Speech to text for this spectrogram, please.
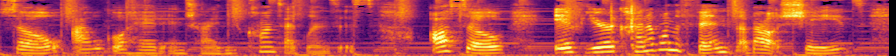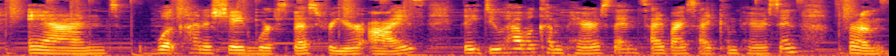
So I will go ahead and try these contact lenses. Also, if you're kind of on the fence about shades and what kind of shade works best for your eyes, they do have a comparison, side-by-side -side comparison from,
